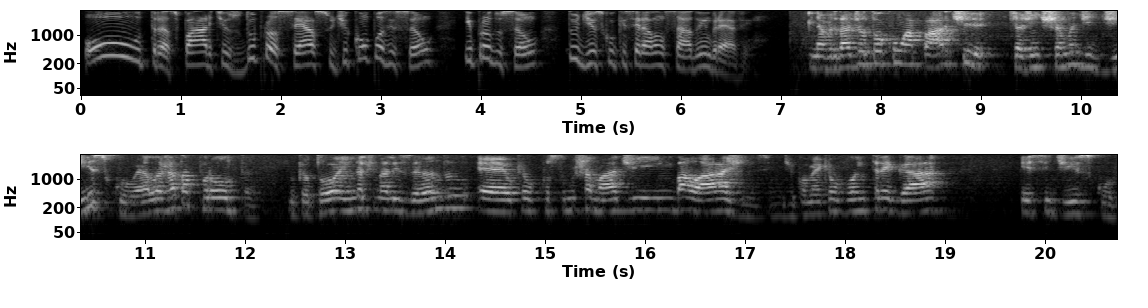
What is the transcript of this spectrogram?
outras partes do processo de composição e produção do disco que será lançado em breve. Na verdade, eu tô com a parte que a gente chama de disco, ela já está pronta. O que eu estou ainda finalizando é o que eu costumo chamar de embalagem, assim, de como é que eu vou entregar esse disco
